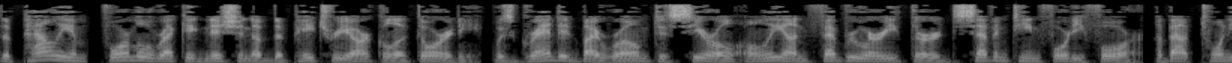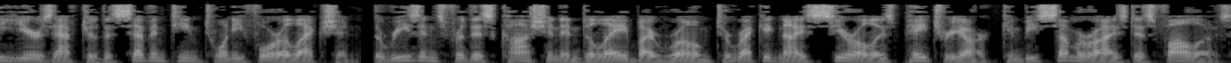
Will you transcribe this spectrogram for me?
The pallium, formal recognition of the patriarchal authority, was granted by Rome to Cyril only on February 3, 1744, about 20 years after the 1724 election. The reasons for this caution and delay by Rome to recognize Cyril as patriarch can be summarized as follows.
